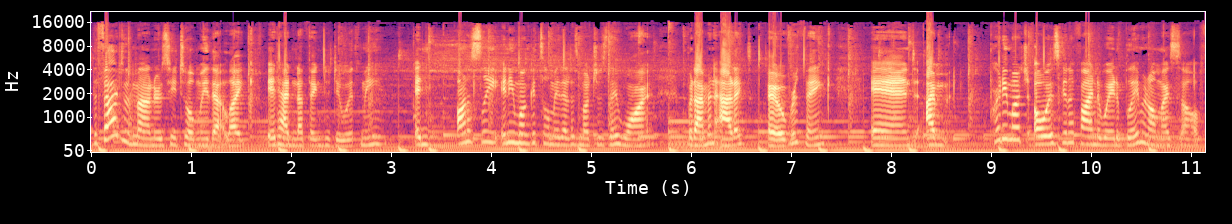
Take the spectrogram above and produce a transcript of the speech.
the fact of the matter is, he told me that like it had nothing to do with me. And honestly, anyone can tell me that as much as they want, but I'm an addict. I overthink, and I'm pretty much always to find a way to blame it on myself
